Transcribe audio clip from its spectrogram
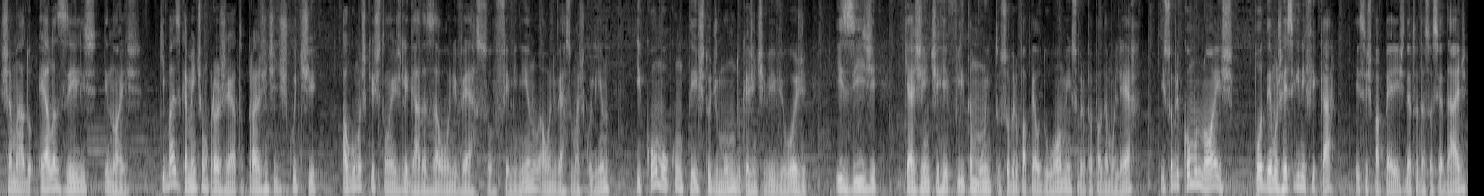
chamado Elas, Eles e Nós, que basicamente é um projeto para a gente discutir algumas questões ligadas ao universo feminino, ao universo masculino e como o contexto de mundo que a gente vive hoje exige que a gente reflita muito sobre o papel do homem, sobre o papel da mulher e sobre como nós podemos ressignificar esses papéis dentro da sociedade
